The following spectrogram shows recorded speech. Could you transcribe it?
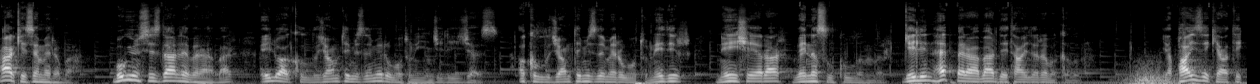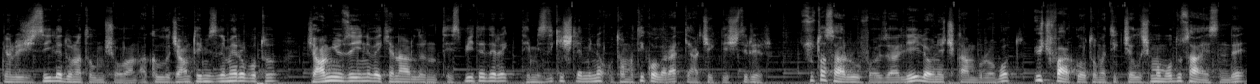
Herkese merhaba. Bugün sizlerle beraber Elo akıllı cam temizleme robotunu inceleyeceğiz. Akıllı cam temizleme robotu nedir, ne işe yarar ve nasıl kullanılır? Gelin hep beraber detaylara bakalım. Yapay zeka teknolojisiyle donatılmış olan akıllı cam temizleme robotu, cam yüzeyini ve kenarlarını tespit ederek temizlik işlemini otomatik olarak gerçekleştirir. Su tasarrufu özelliğiyle öne çıkan bu robot, 3 farklı otomatik çalışma modu sayesinde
